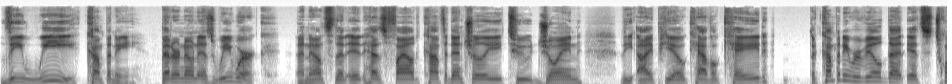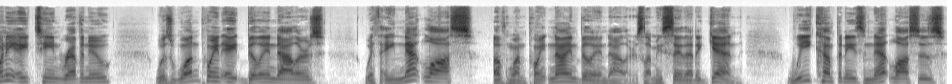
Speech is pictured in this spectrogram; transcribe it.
The We Company, better known as WeWork, announced that it has filed confidentially to join the IPO cavalcade. The company revealed that its 2018 revenue was $1.8 billion with a net loss of $1.9 billion. Let me say that again. We Company's net losses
